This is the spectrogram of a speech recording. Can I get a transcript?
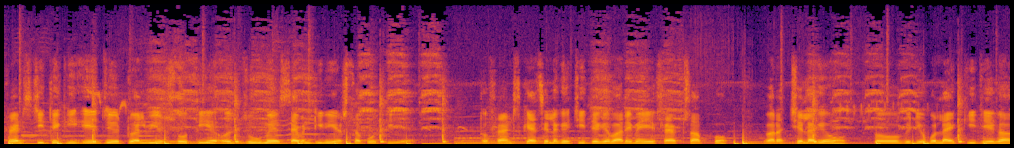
फ्रेंड्स, चीते की एज 12 ईयर्स होती है और जू में 17 ईयर्स तक होती है। तो फ्रेंड्स, कैसे लगे चीते के बारे में ये फैक्ट्स आपको? अगर अच्छे लगे हों तो वीडियो को लाइक कीजिएगा,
